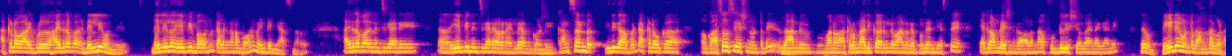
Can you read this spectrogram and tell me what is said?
అక్కడ వారు ఇప్పుడు హైదరాబాద్ ఢిల్లీ ఉంది. ఢిల్లీలో ఏపీ భవన్ తెలంగాణ భవన్ మెయింటైన్ చేస్తున్నారు. హైదరాబాద్ నుంచి కానీ ఏపీ నుంచి కానీ ఎవరైనా వెళ్ళారు అనుకోండి కన్సర్న్డ్ ఇది కాబట్టి అక్కడ ఒక ఒక అసోసియేషన్ ఉంటుంది. దాన్ని మనం అక్కడ ఉన్న అధికారుల్ని వాళ్ళని రిప్రజెంట్ చేస్తే అకామిడేషన్ కావాలన్నా ఫుడ్ విషయంలో అయినా కానీ పెయిడే ఉంటుంది అంతా కూడా.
